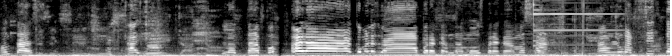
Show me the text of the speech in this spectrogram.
¿Dónde estás? Ay, lo tapo. Hola, ¿cómo les va? Por acá andamos, por acá vamos a, a un lugarcito.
